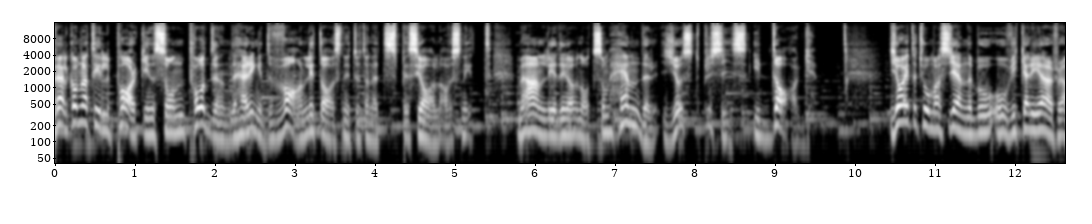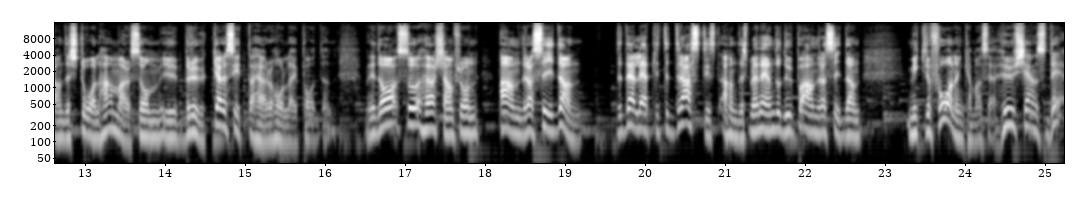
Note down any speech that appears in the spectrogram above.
Välkomna till Parkinson-podden. Det här är inget vanligt avsnitt utan ett specialavsnitt med anledning av något som händer just precis idag. Jag heter Thomas Jennebo och vikarierar för Anders Stålhammar som ju brukar sitta här och hålla i podden. Men idag så hörs han från andra sidan. Det där lät lite drastiskt Anders, men ändå du på andra sidan mikrofonen kan man säga. Hur känns det?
